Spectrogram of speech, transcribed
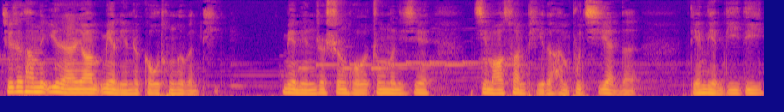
其实他们依然要面临着沟通的问题，面临着生活中的那些鸡毛蒜皮的、很不起眼的点点滴滴。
